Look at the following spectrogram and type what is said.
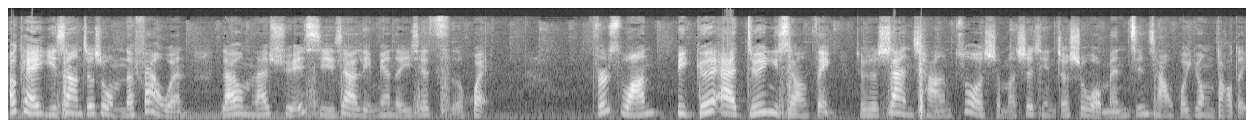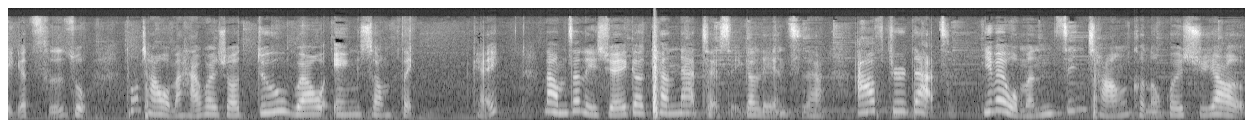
OK，以上就是我们的范文。来，我们来学习一下里面的一些词汇。First one, be good at doing something， 就是擅长做什么事情，这是我们经常会用到的一个词组。通常我们还会说 do well in something。OK，那我们这里学一个 connected 一个连词啊。After that，因为我们经常可能会需要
